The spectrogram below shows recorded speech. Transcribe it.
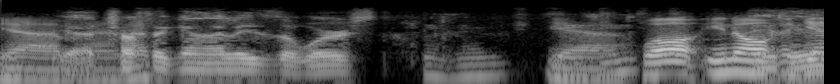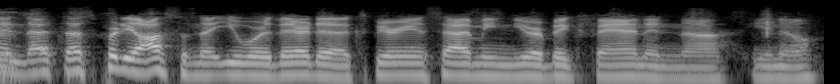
Yeah, yeah. Man, traffic that's... in LA is the worst. Mm-hmm. Yeah. Mm-hmm. Well, you know, it again, that's that's pretty awesome that you were there to experience that. I mean, you're a big fan, and uh, you know,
